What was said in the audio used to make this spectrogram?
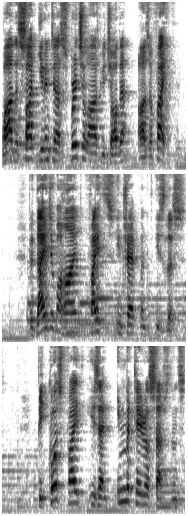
by the sight given to us spiritual eyes, which are the eyes of faith. The danger behind faith's entrapment is this because faith is an immaterial substance,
